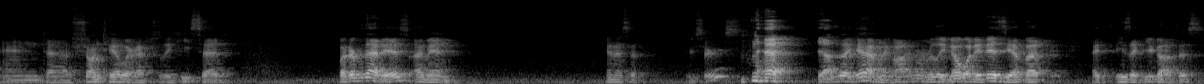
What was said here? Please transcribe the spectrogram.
And uh, Sean Taylor actually, he said, "Whatever that is, I'm in." And I said, "Are you serious?" I was yeah. like, "Yeah." I'm like, well, "I don't really know what it is yet, but I, he's like, "You got this."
